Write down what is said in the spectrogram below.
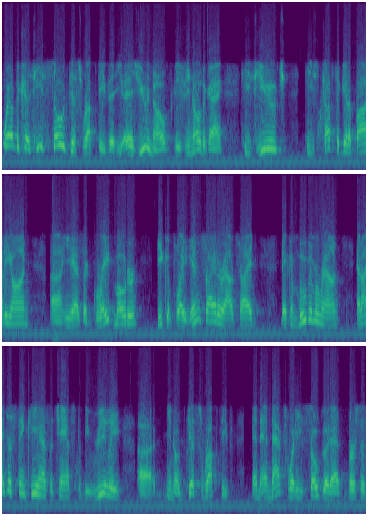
Well, because he's so disruptive. As you know, if you know the guy, he's huge. He's tough to get a body on. Uh, he has a great motor. He can play inside or outside. They can move him around, and I just think he has a chance to be really, uh, you know, disruptive. And, and that's what he's so good at versus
